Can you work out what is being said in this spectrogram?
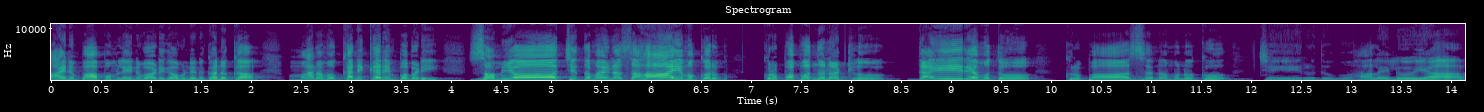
ఆయన పాపం లేనివాడుగా ఉండేను. గనుక మనము కనికరింపబడి సమయోచితమైన సహాయము కొరకు కృప పొందినట్లు ధైర్యముతో కృపాసనమునకు చేరుదుము. హాలయలుయా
